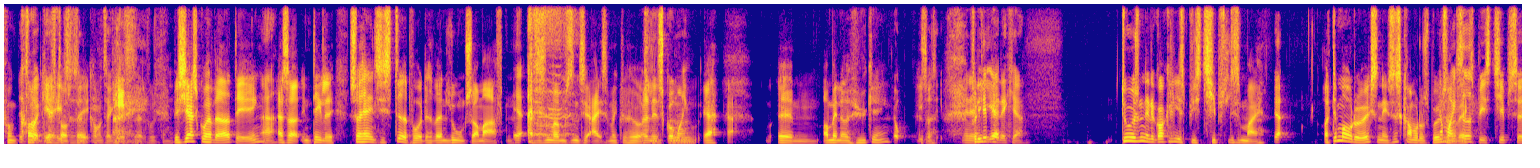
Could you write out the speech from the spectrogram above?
på en Det tror jeg kold efterårsdag. kommer til at give sig selv fuldstændig. Hvis jeg skulle have været det, ikke? Ja. Altså en del af det, så havde jeg insisteret på, at det havde været en lun sommeraften. Ja. Altså sådan, hvor man sådan siger, ej, som ikke behøver. Og lidt sådan skumring. Ja. ja. Øhm, og med noget hygge, ikke? Jo, lige Altså. Men fordi fordi det bliver det ikke her. Du er sådan en, der godt kan lide at spise chips, ligesom mig. Ja. Og det må du jo ikke sådan en, så skræmmer du Jeg må spøgelserne ikke sidde og væk. spise chips uh,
